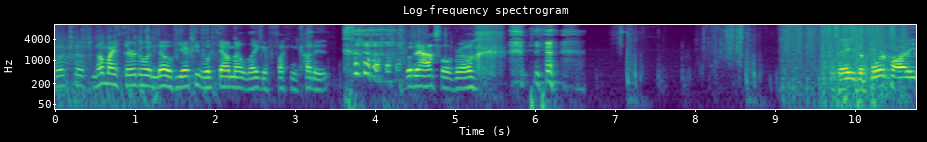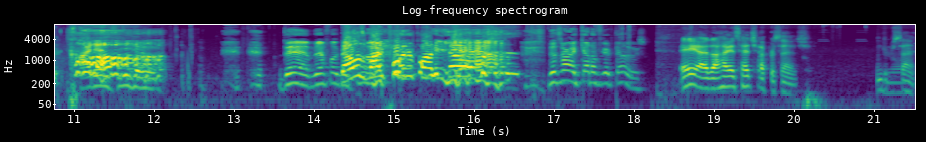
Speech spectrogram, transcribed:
What the? Not my third one. No, he actually looked down my leg and fucking cut it. What an asshole, bro. yeah. Say the porta potty. I didn't see him. Damn, that fucking. That was my porta potty, no! yeah. That's where I cut off your toes. Hey, I had the highest headshot percentage. Hundred percent.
